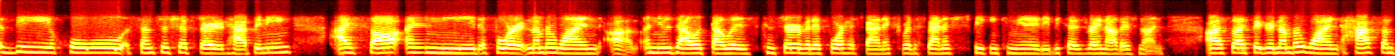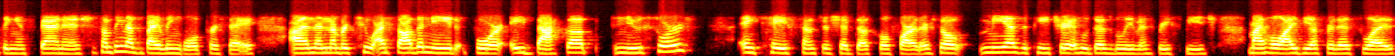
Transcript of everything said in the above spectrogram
the whole censorship started happening, I saw a need for number one, um, a news outlet that was conservative for Hispanics, for the Spanish speaking community, because right now there's none. Uh, so I figured number one, have something in Spanish, something that's bilingual per se. Uh, and then number two, I saw the need for a backup news source in case censorship does go farther. So, me as a patriot who does believe in free speech, my whole idea for this was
